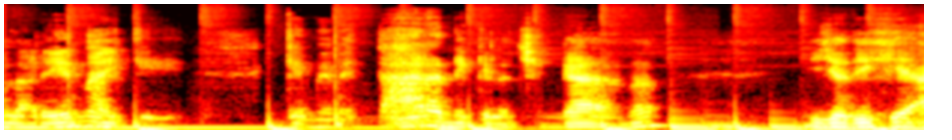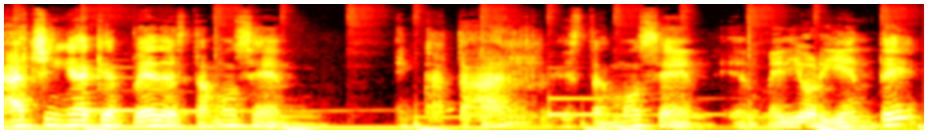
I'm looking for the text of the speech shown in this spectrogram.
la arena y que, que, me vetaran y que la chingada, ¿no? Y yo dije, ah, chingada, qué pedo, estamos en, en Qatar, estamos en, en Medio Oriente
